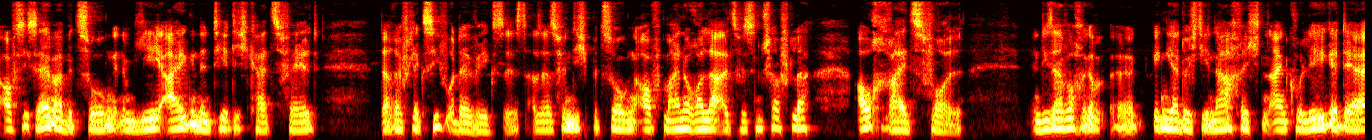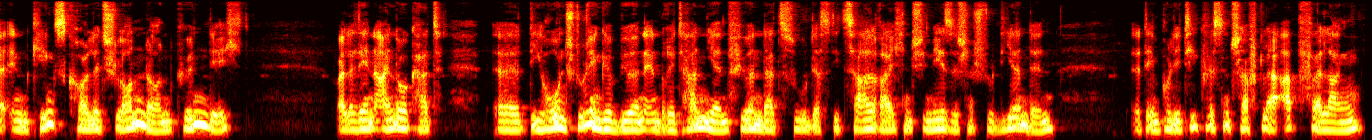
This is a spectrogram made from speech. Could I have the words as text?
auf sich selber bezogen in einem je eigenen Tätigkeitsfeld da reflexiv unterwegs ist. Also das finde ich bezogen auf meine Rolle als Wissenschaftler auch reizvoll. In dieser Woche äh, ging ja durch die Nachrichten ein Kollege, der in King's College London kündigt, weil er den Eindruck hat, äh, die hohen Studiengebühren in Britannien führen dazu, dass die zahlreichen chinesischen Studierenden äh, dem Politikwissenschaftler abverlangen,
